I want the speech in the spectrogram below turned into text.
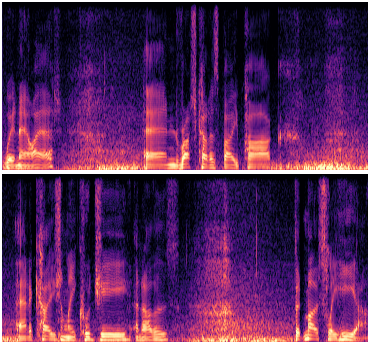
we're now at, and Rushcutters Bay Park, and occasionally Coogee and others, but mostly here.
